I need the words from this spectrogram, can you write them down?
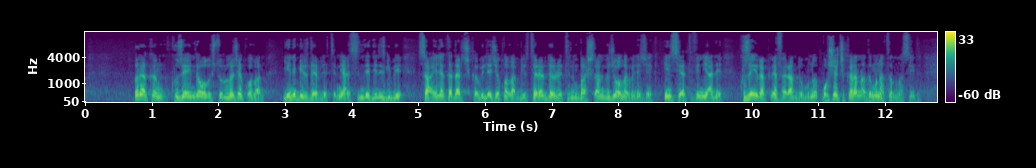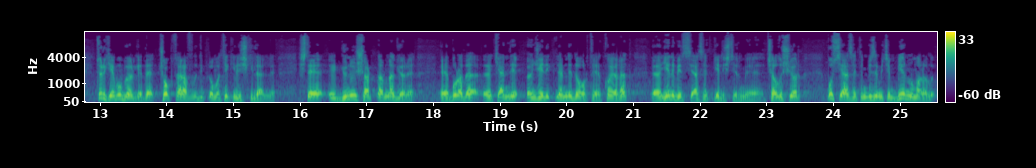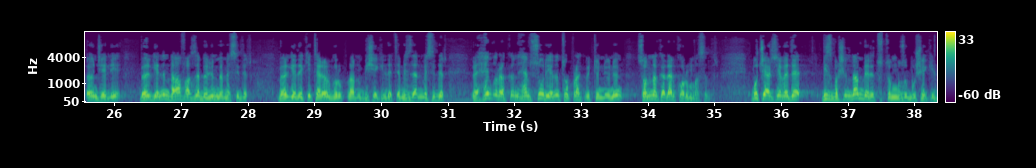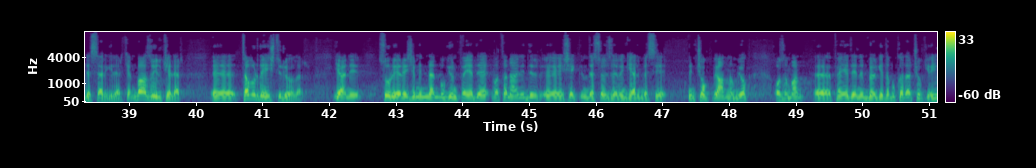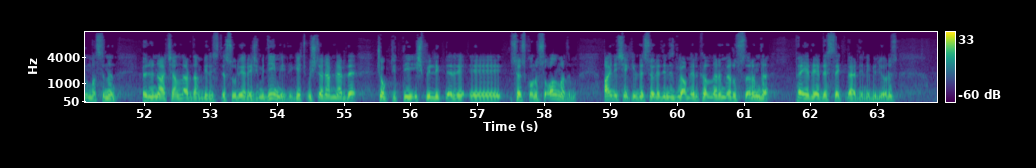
Irak'ın kuzeyinde oluşturulacak olan yeni bir devletin yani sizin dediğiniz gibi sahile kadar çıkabilecek olan bir terör devletinin başlangıcı olabilecek inisiyatifin yani Kuzey Irak referandumunu boşa çıkaran adımın atılmasıydı. Türkiye bu bölgede çok taraflı diplomatik ilişkilerle işte e, günün şartlarına göre e, burada e, kendi önceliklerini de ortaya koyarak yeni bir siyaset geliştirmeye çalışıyor. Bu siyasetin bizim için bir numaralı önceliği bölgenin daha fazla bölünmemesidir bölgedeki terör gruplarının bir şekilde temizlenmesidir ve hem Irak'ın hem Suriye'nin toprak bütünlüğünün sonuna kadar korunmasıdır. Bu çerçevede biz başından beri tutumumuzu bu şekilde sergilerken bazı ülkeler e, tavır değiştiriyorlar. Yani Suriye rejiminden bugün PYD vatan hainidir e, şeklinde sözlerin gelmesinin çok bir anlamı yok. O zaman e, PYD'nin bölgede bu kadar çok yayılmasının önünü açanlardan birisi de Suriye rejimi değil miydi? Geçmiş dönemlerde çok ciddi işbirlikleri e, söz konusu olmadı mı? Aynı şekilde söylediğiniz gibi Amerikalıların ve Rusların da PYD'ye destek verdiğini biliyoruz.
